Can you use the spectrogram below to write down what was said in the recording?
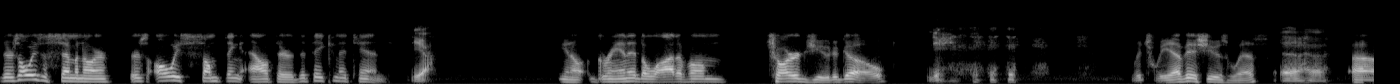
there's always a seminar. There's always something out there that they can attend. Yeah. You know, granted, a lot of them charge you to go, which we have issues with. Uh-huh. Uh,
